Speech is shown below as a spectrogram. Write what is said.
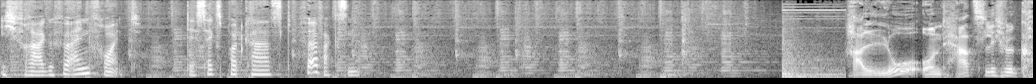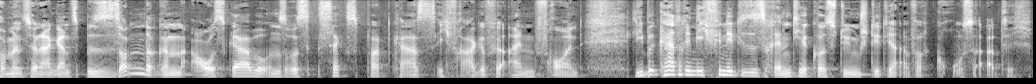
Ich frage für einen Freund. Der Sex-Podcast für Erwachsene. Hallo und herzlich willkommen zu einer ganz besonderen Ausgabe unseres Sex-Podcasts. Ich frage für einen Freund. Liebe Katrin, ich finde, dieses Rentierkostüm steht ja einfach großartig.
